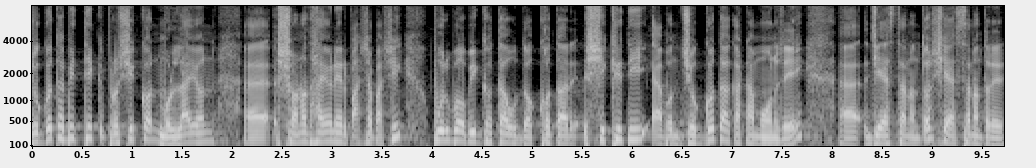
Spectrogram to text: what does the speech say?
যোগ্যতা ভিত্তিক প্রশিক্ষণ, মূল্যায়ন আহ, সনদায়নের পাশাপাশি পূর্ব অভিজ্ঞতা ও দক্ষতার স্বীকৃতি এবং যোগ্যতা কাঠামো অনুযায়ী যে স্থানান্তর সে স্থানান্তরের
